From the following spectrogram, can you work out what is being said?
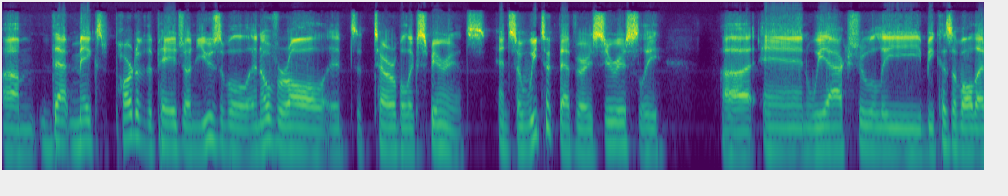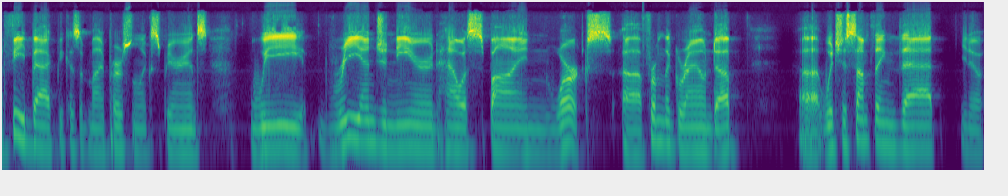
Um, that makes part of the page unusable, and overall, it's a terrible experience. And so we took that very seriously. Uh, and we actually, because of all that feedback, because of my personal experience, we re engineered how a spine works uh, from the ground up, uh, which is something that, you know,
